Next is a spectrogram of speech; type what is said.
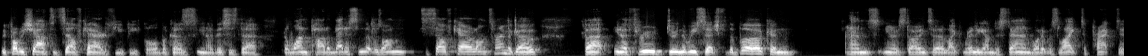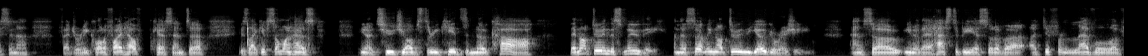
we've probably shouted self care at a few people because you know this is the the one part of medicine that was on to self care a long time ago. But you know, through doing the research for the book and and you know, starting to like really understand what it was like to practice in a federally qualified healthcare center, is like if someone has you know two jobs, three kids, and no car, they're not doing the smoothie, and they're certainly not doing the yoga regime. And so, you know, there has to be a sort of a, a different level of,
